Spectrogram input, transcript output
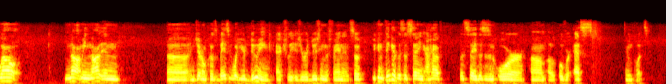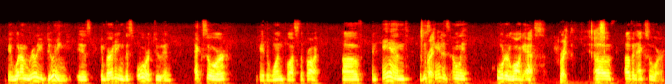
well, no, I mean not in uh, in general, because basically what you're doing actually is you're reducing the fan in. So you can think of this as saying I have, let's say this is an OR um, of over S inputs. Okay, what I'm really doing is converting this OR to an XOR, okay, the one plus the product of an AND. But this Right. AND is only order log S Yes. of of an XOR.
